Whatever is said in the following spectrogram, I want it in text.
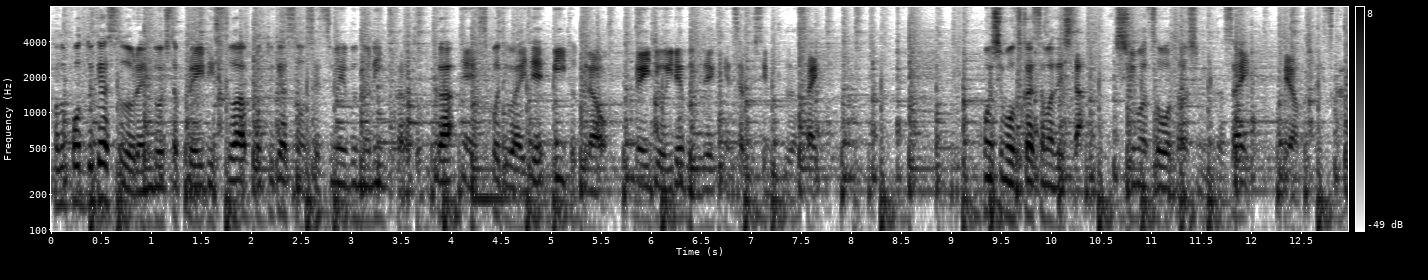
このポッドキャストと連動したプレイリストはポッドキャストの説明文のリンクから飛ぶか、えー、Spotify でビートテラを Radio11 で検索してみてください。今週もお疲れ様でした。週末をお楽しみください。ではまたいつか。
